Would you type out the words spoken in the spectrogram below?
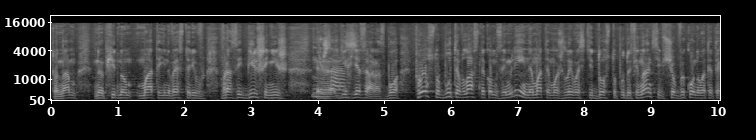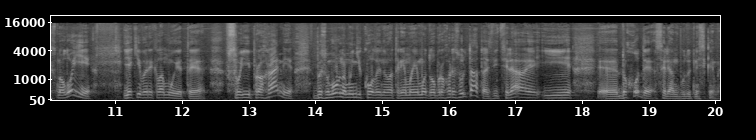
То нам необхідно мати інвесторів в рази більше, ніж, Ніж е, їх є зараз. Бо просто бути власником землі і не мати можливості доступу до фінансів, щоб виконувати технології, які ви рекламуєте в своїй програмі, безумовно, ми ніколи не отримаємо доброго результату. А звідсіля і е, доходи селян будуть низькими.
